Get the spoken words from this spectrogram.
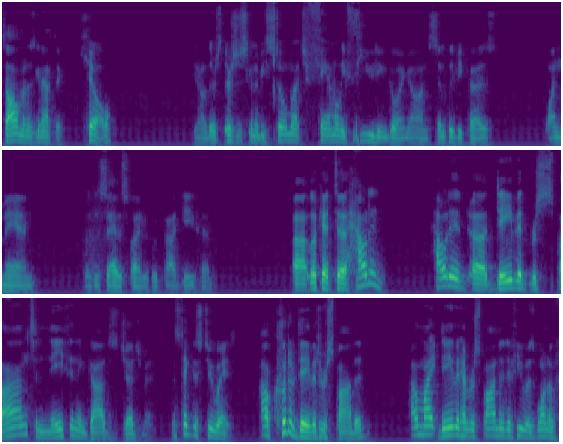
Solomon is going to have to kill. You know, there's, there's just going to be so much family feuding going on simply because one man wasn't satisfied with what God gave him. Uh, look at uh, how did how did uh, David respond to Nathan and God's judgment? Let's take this two ways. How could have David responded? How might David have responded if he was one of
